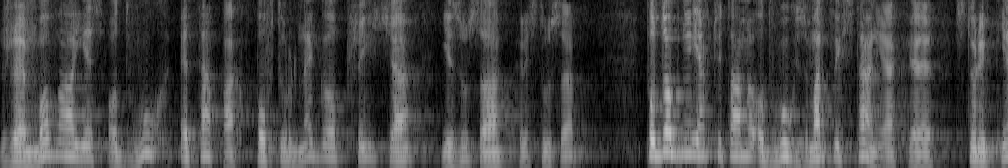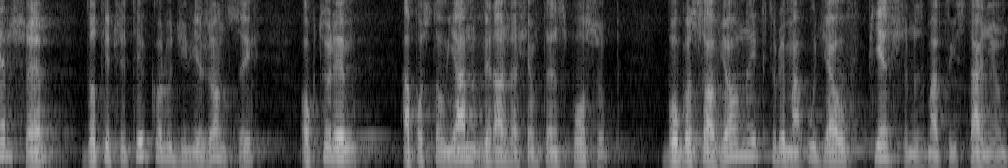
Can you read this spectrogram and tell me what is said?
że mowa jest o dwóch etapach powtórnego przyjścia Jezusa Chrystusa. Podobnie jak czytamy o dwóch zmartwychwstaniach, e, z których pierwsze dotyczy tylko ludzi wierzących, o którym apostoł Jan wyraża się w ten sposób. Błogosławiony, który ma udział w pierwszym zmartwychwstaniu,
